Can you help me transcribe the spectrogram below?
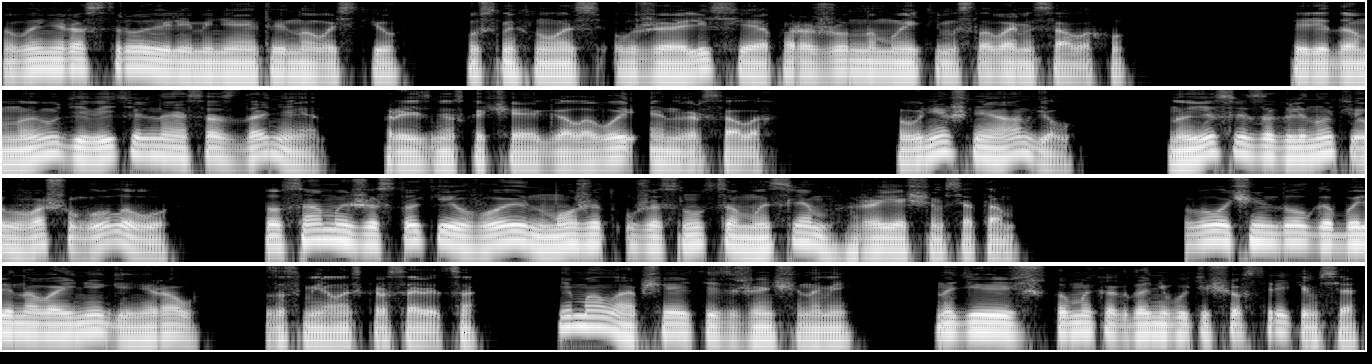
«Вы не расстроили меня этой новостью», — усмехнулась лже-Алисия, пораженному этими словами Салаху. «Передо мной удивительное создание», — произнес, качая головой Энвер Салах. «Внешне ангел, но если заглянуть в вашу голову, то самый жестокий воин может ужаснуться мыслям, роящимся там. «Вы очень долго были на войне, генерал», — засмеялась красавица, — «и мало общаетесь с женщинами. Надеюсь, что мы когда-нибудь еще встретимся,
